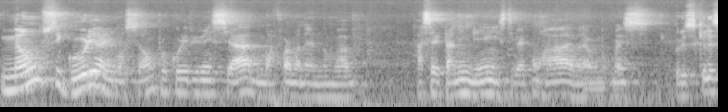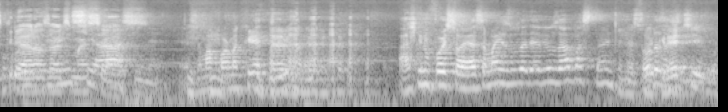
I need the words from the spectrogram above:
não segure a emoção, procure vivenciar de uma forma, né? Não vá acertar ninguém se estiver com raiva, né? mas. Por isso que eles criaram as artes marciais. Assim, né? Essa é uma forma criativa, né? Acho que não foi só essa, mas usa deve usar bastante, né? Todas criativo.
